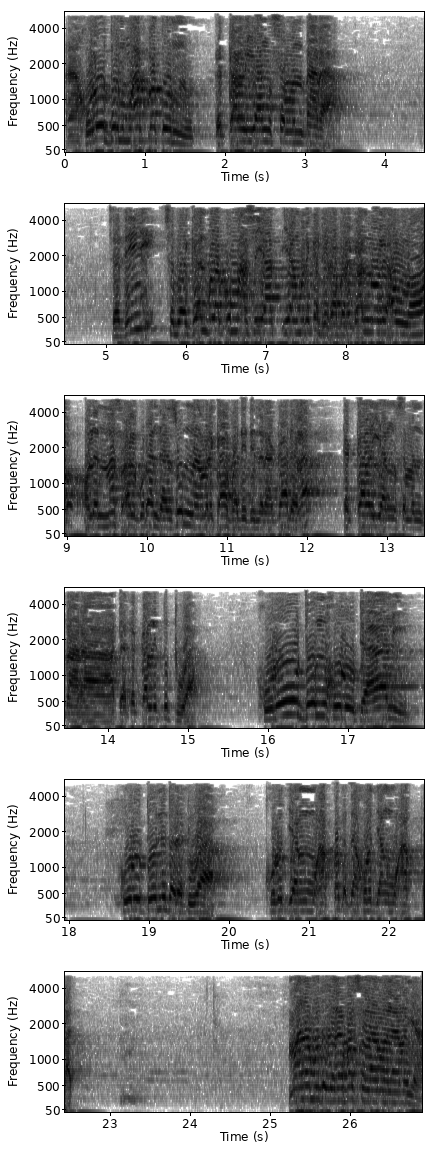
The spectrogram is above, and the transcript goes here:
Nah, khuludun mu'akkatun. Kekal yang sementara. Jadi sebagian pelaku maksiat yang mereka dikabarkan oleh Allah, oleh Nas Al-Quran dan Sunnah mereka abadi di neraka adalah kekal yang sementara. Ada kekal itu dua. Khuludun khuludani. Khuludun itu ada dua. Khulud yang mu'akkad ada khulud yang mu'abbad. Mana mutadabbas selama-lamanya?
